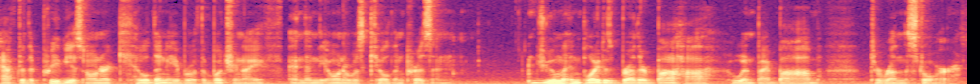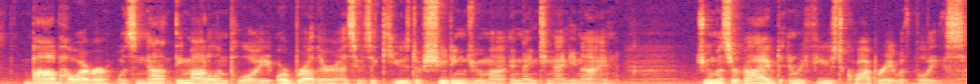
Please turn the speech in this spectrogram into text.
after the previous owner killed a neighbor with a butcher knife, and then the owner was killed in prison. Juma employed his brother Baha, who went by Bob, to run the store. Bob, however, was not the model employee or brother as he was accused of shooting Juma in 1999. Juma survived and refused to cooperate with police.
